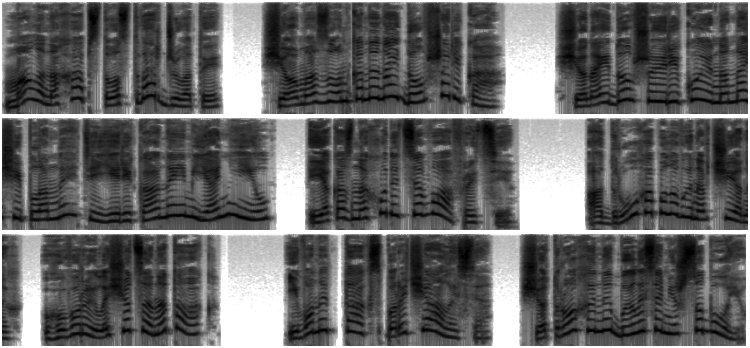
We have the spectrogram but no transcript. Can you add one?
мала нахабство стверджувати, що Амазонка не найдовша ріка, що найдовшою рікою на нашій планеті є ріка на ім'я Ніл, яка знаходиться в Африці. А друга половина вчених говорила, що це не так. І вони так сперечалися, що трохи не билися між собою.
